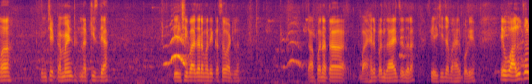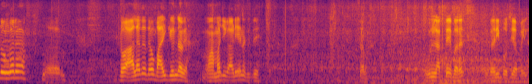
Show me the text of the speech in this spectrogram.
मग तुमचे कमेंट नक्कीच द्या. केळशी बाजारामध्ये कसं वाटलं? तर आपण आता बाहेर पण जायचं जरा. केळशीच्या बाहेर पडूया. ते वालूचा डोंगर तो आला तर तेव्हा बाईक घेऊन जाऊया. मामाची गाडी आहे ना तिथे. चला. ऊन लागतंय बरंच. घरी पोचूया पहिला.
